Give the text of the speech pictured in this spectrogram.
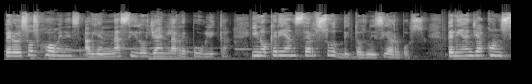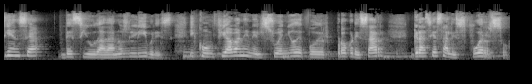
Pero esos jóvenes habían nacido ya en la República y no querían ser súbditos ni siervos. Tenían ya conciencia de ciudadanos libres y confiaban en el sueño de poder progresar gracias al esfuerzo,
